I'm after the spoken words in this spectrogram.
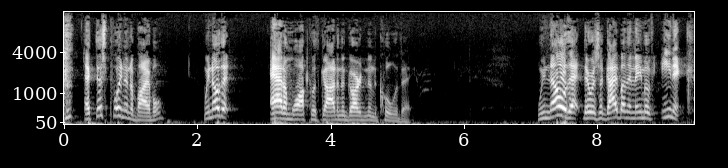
At this point in the Bible, we know that Adam walked with God in the garden in the cool of the day. We know that there was a guy by the name of Enoch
